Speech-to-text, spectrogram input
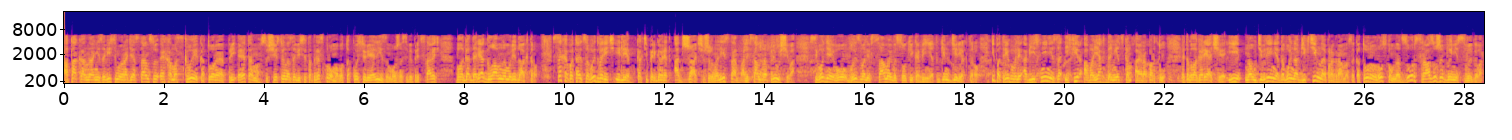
Атака на независимую радиостанцию «Эхо Москвы», которая при этом существенно зависит от «Газпрома». Вот такой сюрреализм можно себе представить благодаря главному редактору. С «Эхо» пытаются выдворить или, как теперь говорят, отжать журналиста Александра Плющева. Сегодня его вызвали в самый высокий кабинет, к гендиректору, и потребовали объяснений за эфир о боях в Донецком аэропорту. Это была горячая и, на удивление, довольно объективная программа, за которую Роскомнадзор сразу же вынес выговор.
